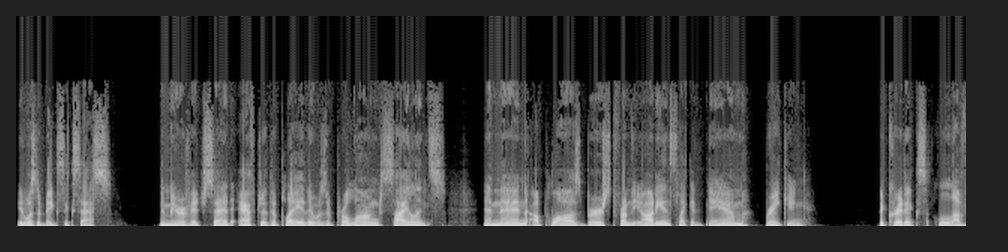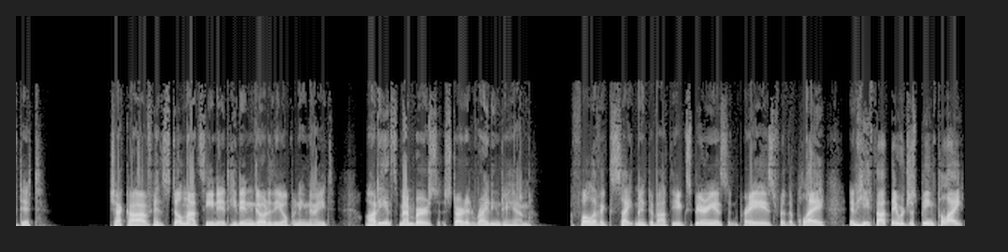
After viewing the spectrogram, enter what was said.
it was a big success. Nemirovich said after the play there was a prolonged silence, and then applause burst from the audience like a dam breaking. The critics loved it. Chekhov had still not seen it. He didn't go to the opening night. Audience members started writing to him, full of excitement about the experience and praise for the play, and he thought they were just being polite.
